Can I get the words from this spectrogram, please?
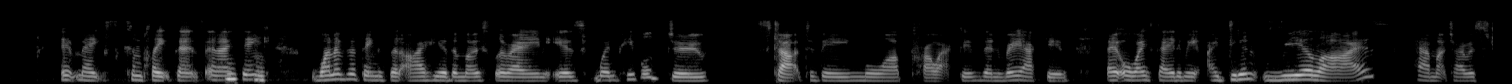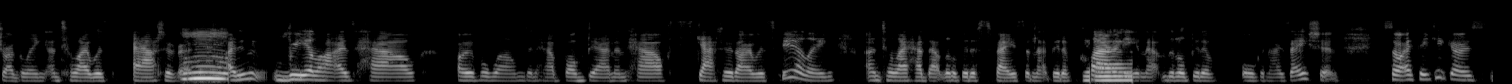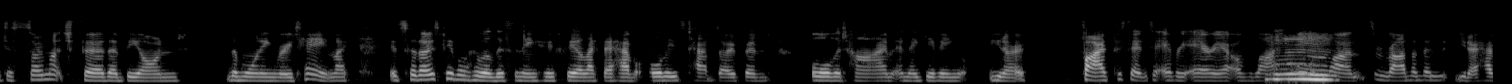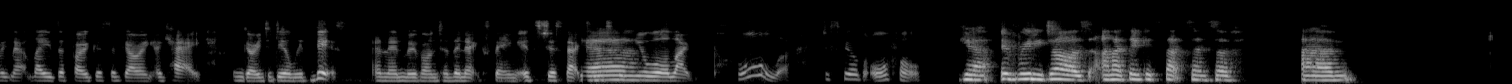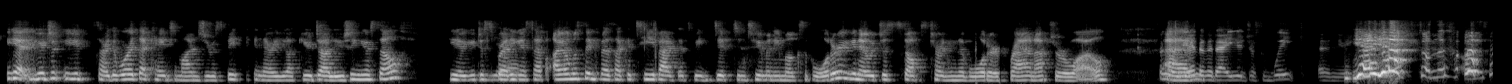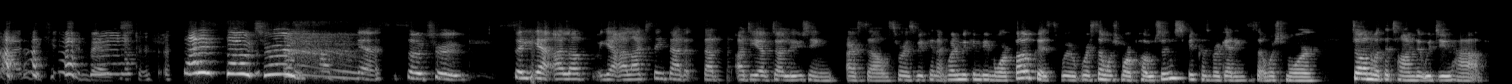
It makes complete sense. And I Mhm. think one of the things that I hear the most, Lorraine, is when people do start to be more proactive than reactive, they always say to me, I didn't realize how much I was struggling until I was out of it. Mm, I didn't realize how overwhelmed and how bogged down and how scattered I was feeling until I had that little bit of space and that bit of Yeah. clarity and that little bit of organization. So I think it goes just so much further beyond the morning routine. Like it's for those people who are listening who feel like they have all these tabs opened all the time and they're giving, you know, 5% to every area of life all Mm. at once rather than, you know, having that laser focus of going, okay, I'm going to deal with this and then move on to the next thing. It's just that Yeah. continual like pull. Just feels awful. Yeah, it really does, and I think it's that sense of, um, yeah, you're just you. Sorry, the word that came to mind as you were speaking there, you like you're diluting yourself. You know, you're just spreading Yeah. yourself. I almost think of it as like a tea bag that's been dipped in too many mugs of water. You know, it just stops turning the water brown after a while. And at the Um, end of the day, you're just weak and you're Yeah, yeah. on the on the side of the kitchen bench. That is so true. yes, so true. So yeah, I love yeah, I like to think that that idea of diluting ourselves, whereas we can when we can be more focused, we're we're so much more potent because we're getting so much more done with the time that we do have.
